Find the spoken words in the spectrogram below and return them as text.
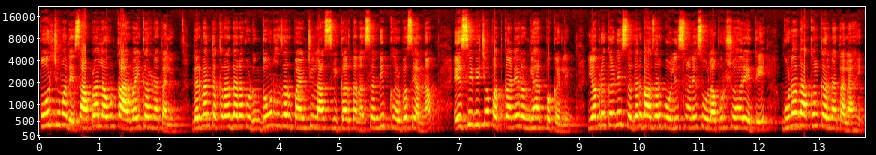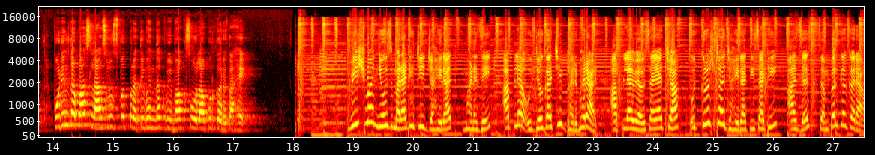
पोर्चमध्ये सापळा लावून कारवाई करण्यात आली. दरम्यान तक्रारदाराकडून दोन हजार रुपयांची लाच स्वीकारताना संदीप खरबस यांना एसीबीच्या पथकाने रंगेहात पकडले. या प्रकरणी सदर बाजार पोलीस ठाणे सोलापूर शहर येथे गुन्हा दाखल करण्यात आला आहे. पुढील तपास लाचलुचपत प्रतिबंधक विभाग सोलापूर करत आहे. विश्व न्यूज मराठीची जाहिरात म्हणजे आपल्या उद्योगाची भरभराट. आपल्या व्यवसायाच्या उत्कृष्ट जाहिरातीसाठी आजच संपर्क करा.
